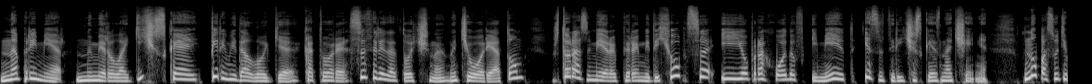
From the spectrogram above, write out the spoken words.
Например, нумерологическая пирамидология, которая сосредоточена на теории о том, что размеры пирамиды Хеопса и ее проходов имеют эзотерическое значение. Ну, по сути,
